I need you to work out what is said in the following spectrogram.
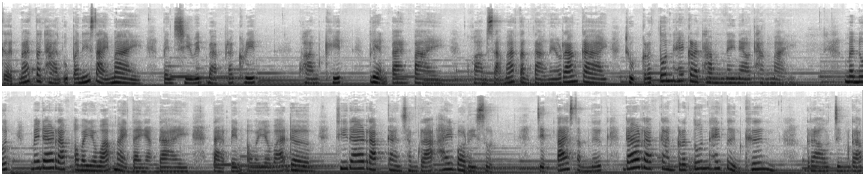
เกิดมาตรฐานอุปนิสัยใหม่ เป็นชีวิตแบบพระคริสต์ความคิดเปลี่ยนแปลงไป ความสามารถต่างๆ ในร่างกายถูกกระตุ้นให้กระทำในแนวทางใหม่ มนุษย์ไม่ได้รับอวัยวะใหม่แต่อย่างใด แต่เป็นอวัยวะเดิมที่ได้รับการชำระให้บริสุทธิ์ จิตใต้สำนึกได้รับการกระตุ้นให้ตื่นขึ้น เราจึงรับ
